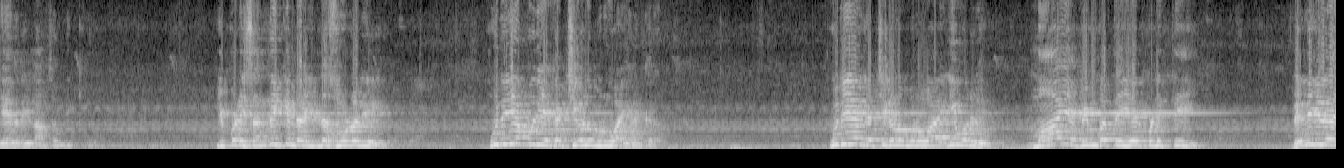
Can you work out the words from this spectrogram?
தேர்தலை நாம் சந்திக்கிறோம். இப்படி சந்திக்கின்ற இந்த சூழலில் புதிய புதிய கட்சிகளும் உருவாகி இருக்கிறது புதிய கட்சிகளும் உருவாகி ஒரு மாய பிம்பத்தை ஏற்படுத்தி வெளியிலே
